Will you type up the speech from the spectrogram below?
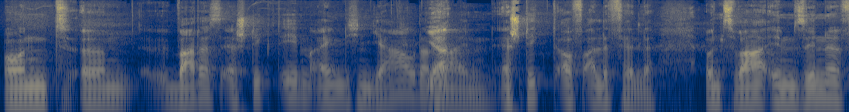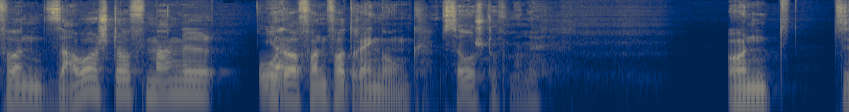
Und ähm, war das erstickt eben eigentlich ein Ja oder Ja. nein? Erstickt auf alle Fälle. Und zwar im Sinne von Sauerstoffmangel oder Ja. von Verdrängung. Sauerstoffmangel. Und äh,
